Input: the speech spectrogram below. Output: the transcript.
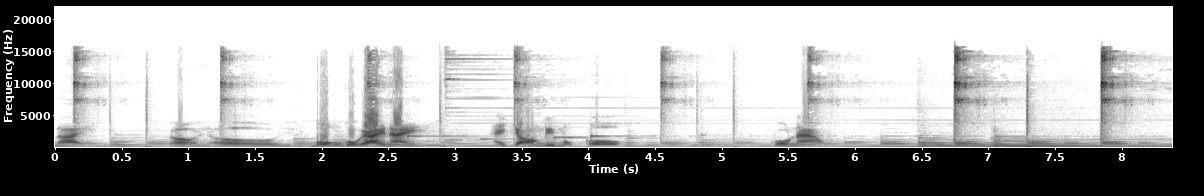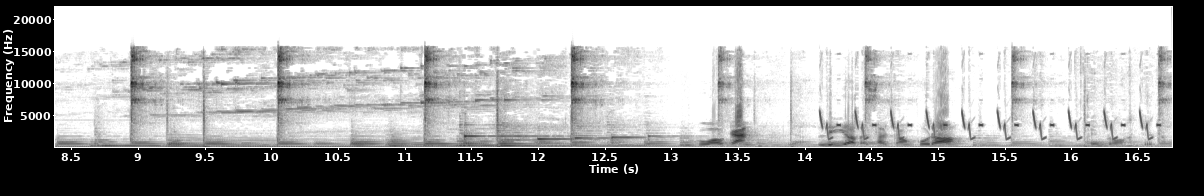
Đây trời ơi bốn cô gái này. Hãy chọn đi một cô. Cô nào áo trắng. Lý do tại sao chọn cô đó? Em đoán vậy thôi.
